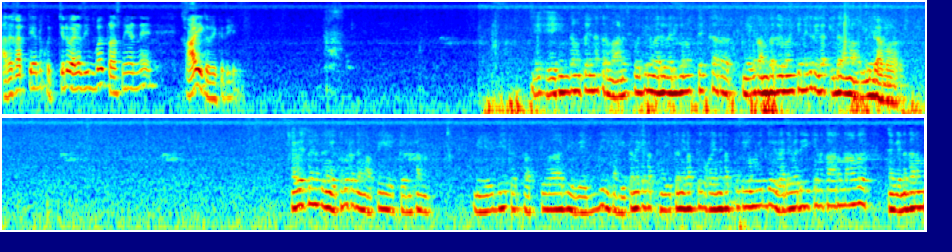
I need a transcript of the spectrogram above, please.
අර කට්ටියන්ට කොච්චර වැඩ තිබ්බත් ප්‍රශ්නයක් නැහැ. කායික වෙක තියෙන්නේ. ඒ ඒ හින්දාම වෙන අතර මානසිකව තියෙන වැඩ වැඩි කමත් එක්ක අර මේකට අනුගත වෙනවා කියන එකට ඉඩ- ඉඩ අමාරුයි. ඒක අමාරු. හැබැයි සෙනඟ දැන් එතකොට දැන් අපි නිකන් මේ විදිහට සත්‍යවාදී වෙද්දි නිකන් හිතන එකකට හිතන එකත් එක්ක හොයන එකත් එක්ක යොමු වෙද්දි වැඩ වැඩි කියන කාරණාව දැන් වෙනදානම්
